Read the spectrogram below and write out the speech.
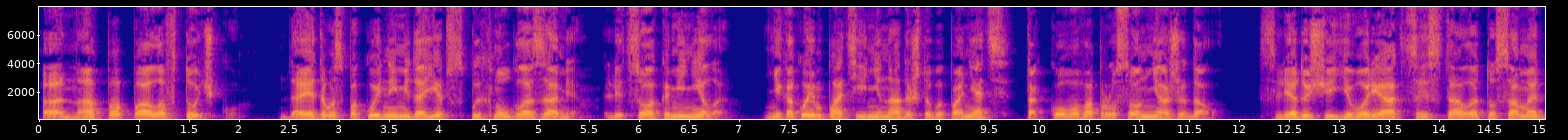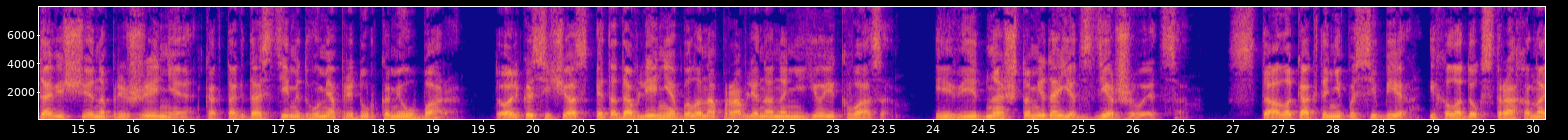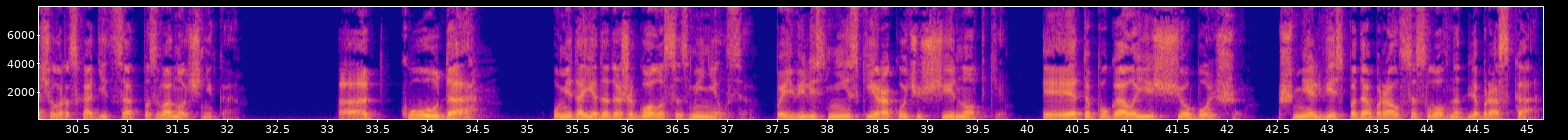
Она попала в точку. До этого спокойный медоед вспыхнул глазами, лицо окаменело. Никакой эмпатии не надо, чтобы понять, такого вопроса он не ожидал. Следующей его реакцией стало то самое давящее напряжение, как тогда с теми двумя придурками у бара. Только сейчас это давление было направлено на нее и Кваза. И видно, что медоед сдерживается. Стало как-то не по себе, и холодок страха начал расходиться от позвоночника. «Откуда?» У медоеда даже голос изменился. Появились низкие ракочущие нотки. И это пугало еще больше. Шмель весь подобрался, словно для броска.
